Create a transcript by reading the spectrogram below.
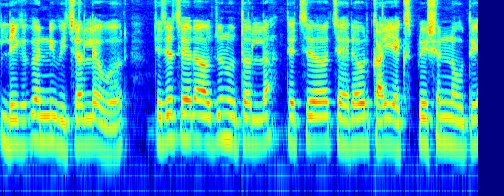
लेखकांनी विचारल्यावर त्याचा चेहरा अजून उतरला. त्याच्या चेहऱ्यावर काही एक्सप्रेशन नव्हते.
